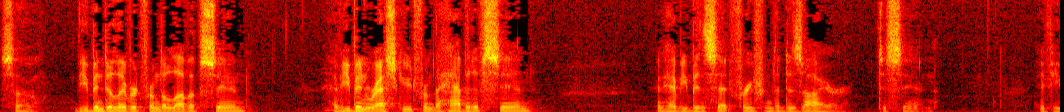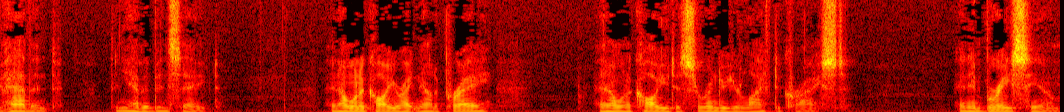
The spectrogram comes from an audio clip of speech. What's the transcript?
So, have you been delivered from the love of sin? Have you been rescued from the habit of sin? And have you been set free from the desire to sin? If you haven't, then you haven't been saved. And I want to call you right now to pray, and I want to call you to surrender your life to Christ and embrace Him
